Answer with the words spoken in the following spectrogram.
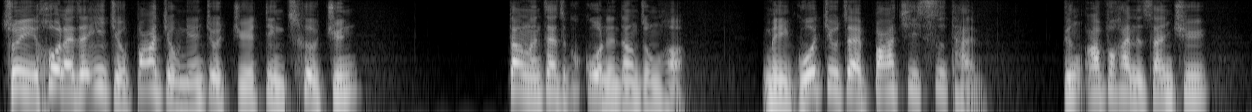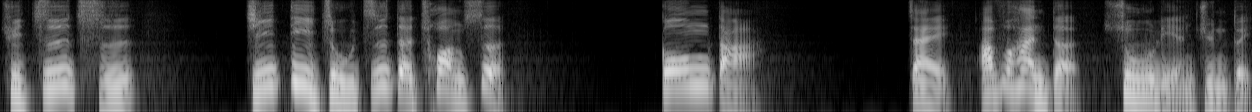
所以后来在一九八九年就决定撤军。当然，在这个过程当中，哈，美国就在巴基斯坦跟阿富汗的山区去支持基地组织的创设，攻打。在阿富汗的苏联军队，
